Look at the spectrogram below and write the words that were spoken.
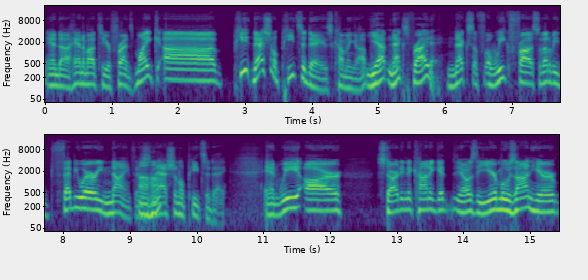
and uh, hand them out to your friends. Mike, uh, P- National Pizza Day is coming up. Yep, next Friday. next a week from so that'll be February 9th is Uh-huh. National Pizza Day. And we are starting to kind of get, you know, as the year moves on here,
